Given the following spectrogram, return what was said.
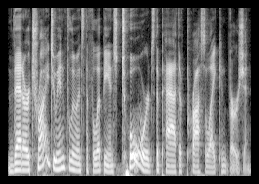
that are trying to influence the Philippians towards the path of proselyte conversion.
